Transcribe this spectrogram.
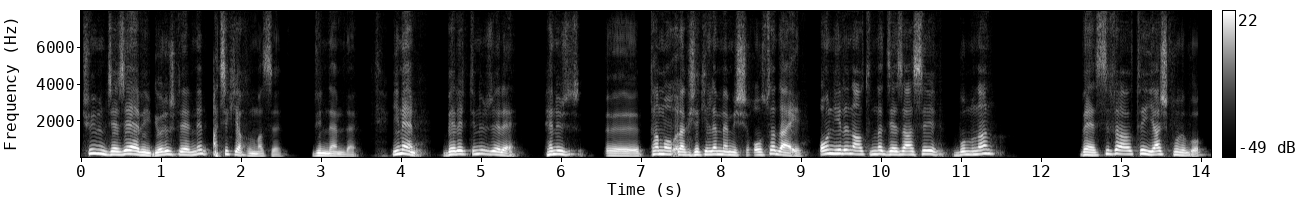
tüm cezaevi görüşlerinin açık yapılması gündemde. Yine belirttiğiniz üzere henüz e, tam olarak şekillenmemiş olsa dahi 10 yılın altında cezası bulunan ve 0-6 yaş grubu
